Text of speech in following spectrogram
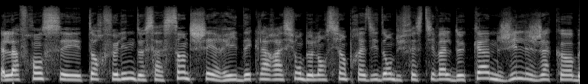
La France est orpheline de sa sainte chérie. Déclaration de l'ancien président du Festival de Cannes, Gilles Jacob.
